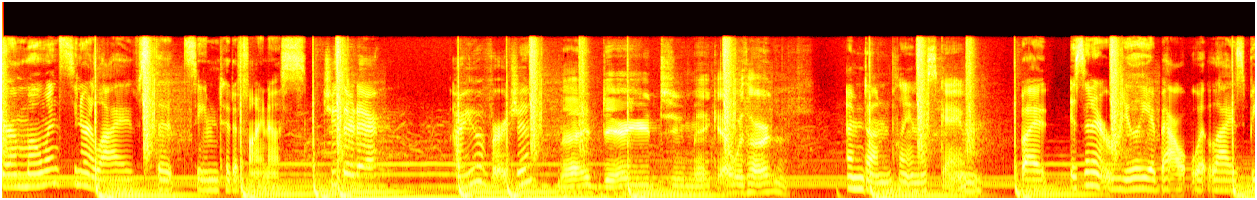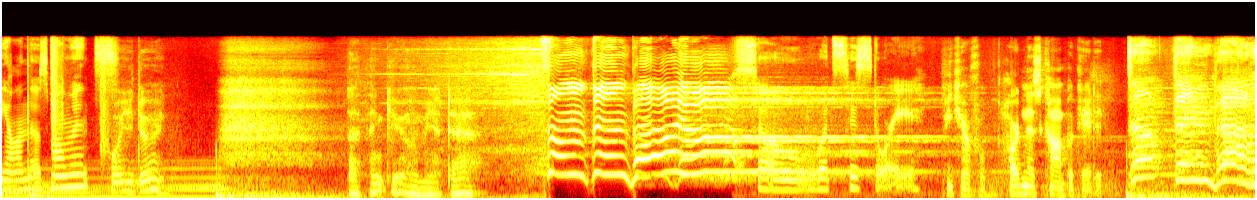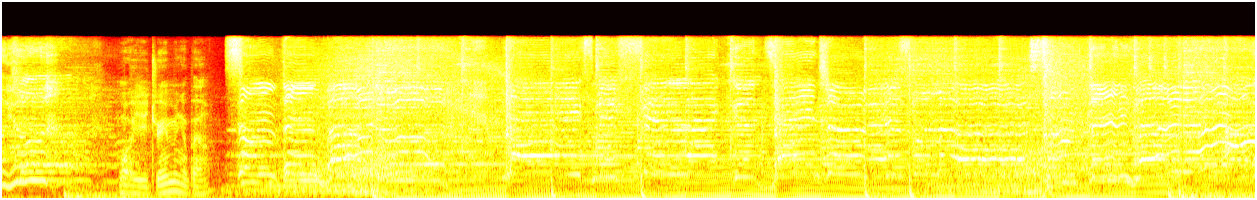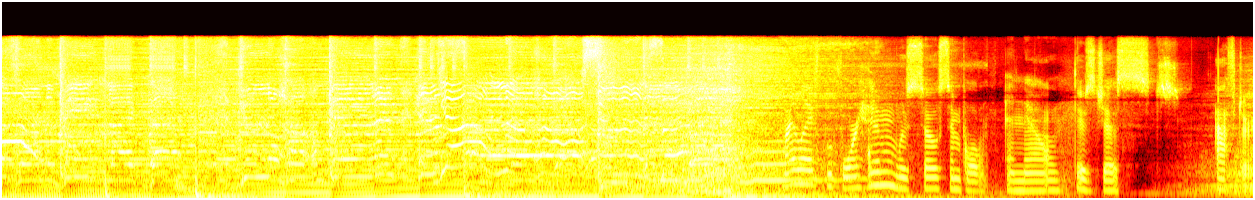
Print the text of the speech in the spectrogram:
There are moments in our lives that seem to define us. Truth or dare? Are you a virgin? I dare you to make out with Hardin. I'm done playing this game. But isn't it really about what lies beyond those moments? What are you doing? I think you owe me a dare. Something about you. So, what's his story? Be careful. Hardin is complicated. Something about you. What are you dreaming about? Something about you before him was so simple, and now there's just after.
